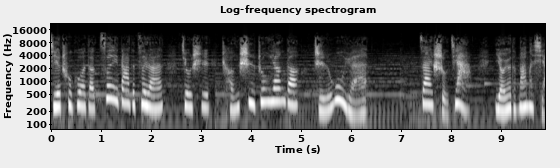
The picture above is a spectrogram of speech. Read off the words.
接触过的最大的自然。就是城市中央的植物园。在暑假，游游的妈妈想，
